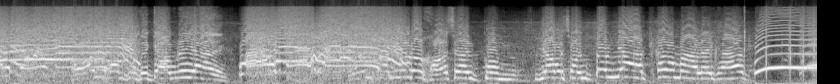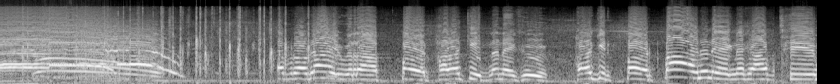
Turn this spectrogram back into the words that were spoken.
จะทำกิจกรรมหรือยังพร้อมแล้วงั้นตอนนี้เราขอเชิญกลุ่มเยาวชนต้นหญ้าเข้ามาเลยครับครับเราได้เวลาเปิดภารกิจนั่นเองคือ ภารกิจเปิดป้ายนั่นเองนะครับ ทีม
